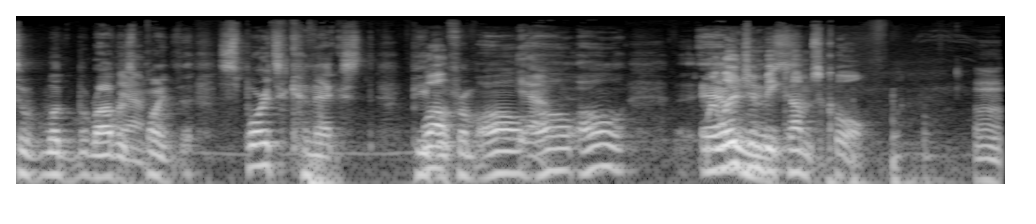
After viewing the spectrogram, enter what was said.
To what Robert's Yeah. point, sports connects people Well, from all yeah. all all. religion avenues. becomes cool. Hmm.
